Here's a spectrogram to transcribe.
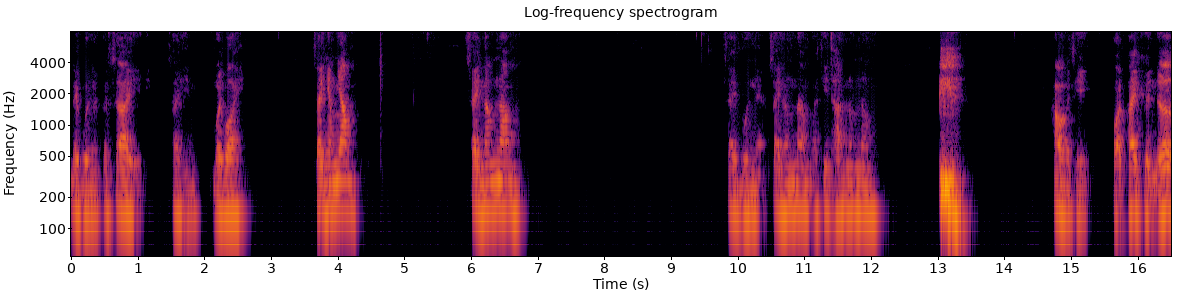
ได้บุญก็ใส่ใส่บ่อยๆใส่ยำยำใส่น้ำน้ำใส่บุญเนี่ยใส่น้ำน้ำอธิษฐานน้ำน้ำเฮากะทิปลอดภัยขึ้นเด้อ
